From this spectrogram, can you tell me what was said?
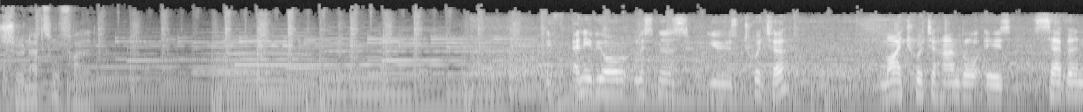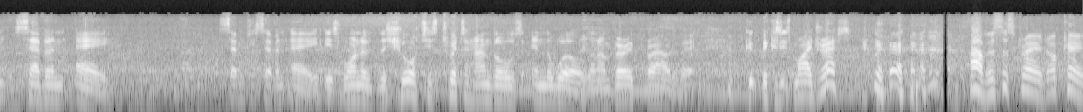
Schöner Zufall. If any of your listeners use Twitter, my Twitter handle is 77A. 77A. It's one of the shortest Twitter handles in the world, and I'm very proud of it because it's my address. Ah, this is great. Okay,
